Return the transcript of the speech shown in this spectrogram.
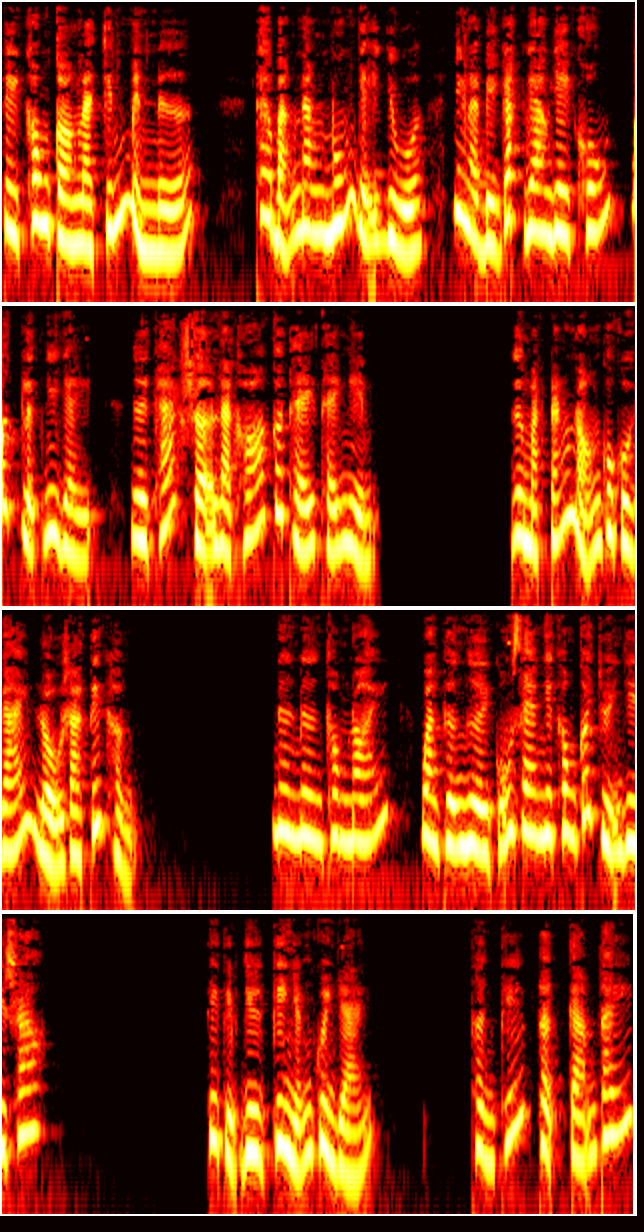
thì không còn là chính mình nữa. Theo bản năng muốn dậy dụa, nhưng lại bị gắt gao dây khốn, bất lực như vậy. Người khác sợ là khó có thể thể nghiệm. Gương mặt trắng nõn của cô gái lộ ra tiếc hận. Nương nương không nói, hoàng thượng người cũng xem như không có chuyện gì sao? Thi Tiệp Dư kiên nhẫn khuyên giải. Thần thiếp thật cảm thấy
